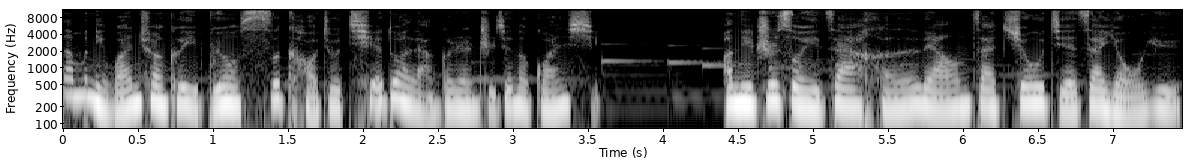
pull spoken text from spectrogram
那么你完全可以不用思考就切断两个人之间的关系。而你之所以在衡量、在纠结、在犹豫，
